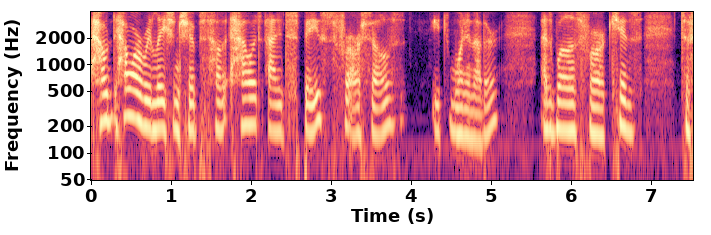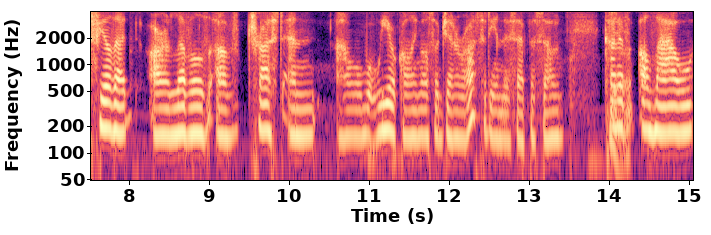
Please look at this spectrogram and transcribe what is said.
how, how our relationships, how, how it's added space for ourselves, each one another, as well as for our kids to feel that our levels of trust and uh, what we are calling also generosity in this episode kind yeah. of allow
